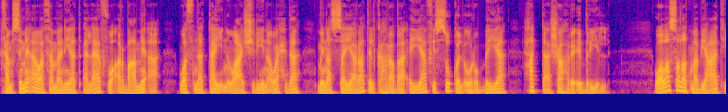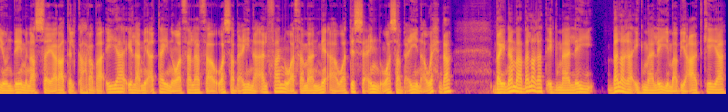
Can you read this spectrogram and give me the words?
508422 وحدة من السيارات الكهربائية في السوق الأوروبية حتى شهر إبريل. ووصلت مبيعات هيوندي من السيارات الكهربائية إلى 273879 وحدة بينما بلغت إجمالي بلغ إجمالي مبيعات كيا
